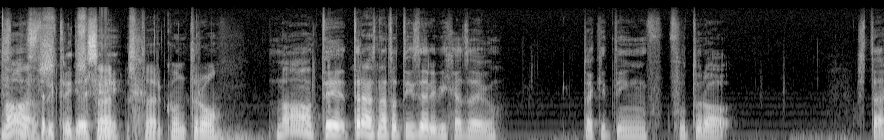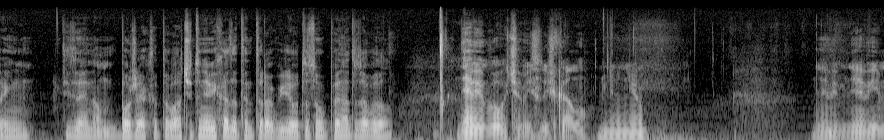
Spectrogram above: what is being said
No, Star, 3DS? Star, Star Control. no tie, teraz na to teasery vychádzajú. Taký tým futuro starým dizajnom. Bože, jak sa to volá. Či to nevychádza tento rok, víš, lebo to som úplne na to zabudol. Neviem vôbec, čo myslíš, kámo. No, no. Neviem, neviem.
